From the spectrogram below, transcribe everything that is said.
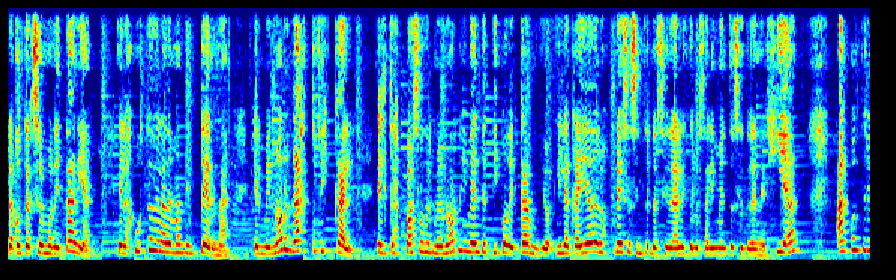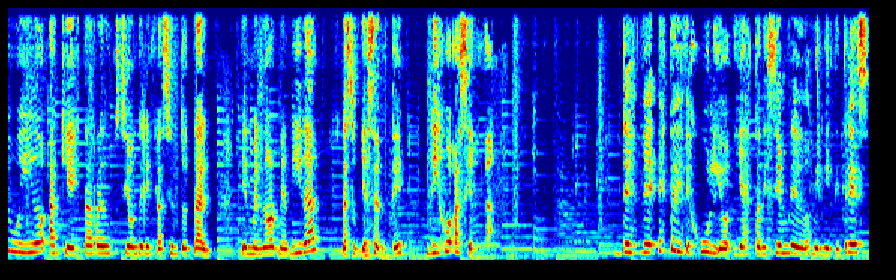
la contracción monetaria, el ajuste de la demanda interna, el menor gasto fiscal, el traspaso del menor nivel de tipo de cambio y la caída de los precios internacionales de los alimentos y de la energía han contribuido a que esta reducción de la inflación total y en menor medida la subyacente, dijo Hacienda. Desde este 10 de julio y hasta diciembre de 2023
